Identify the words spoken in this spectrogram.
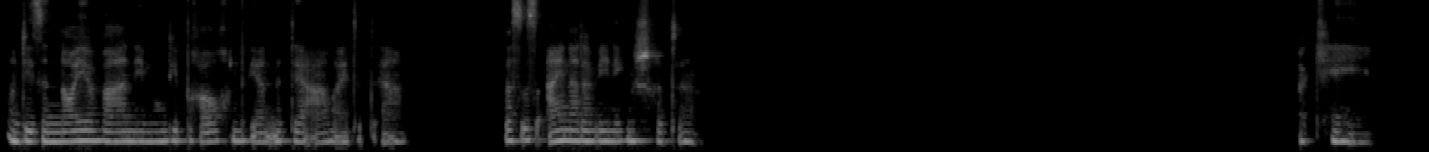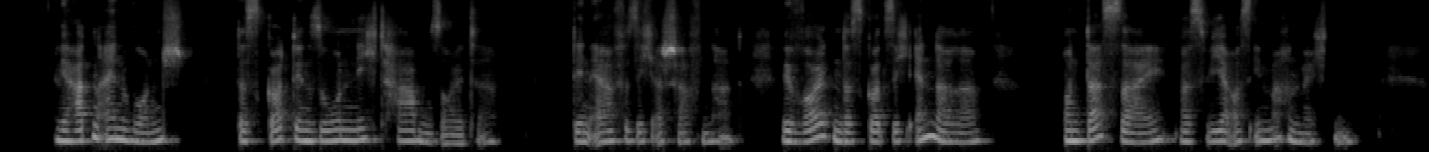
Und diese neue Wahrnehmung, die brauchen wir und mit der arbeitet er. Das ist einer der wenigen Schritte. Okay. Wir hatten einen Wunsch, dass Gott den Sohn nicht haben sollte den er für sich erschaffen hat. Wir wollten, dass Gott sich ändere und das sei, was wir aus ihm machen möchten.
